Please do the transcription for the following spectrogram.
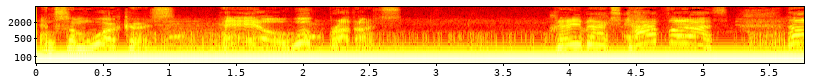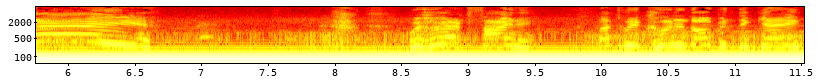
and some workers. Hail, Wolf Brothers! Grayback's come for us! Hooray! We heard fighting, but we couldn't open the gate.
